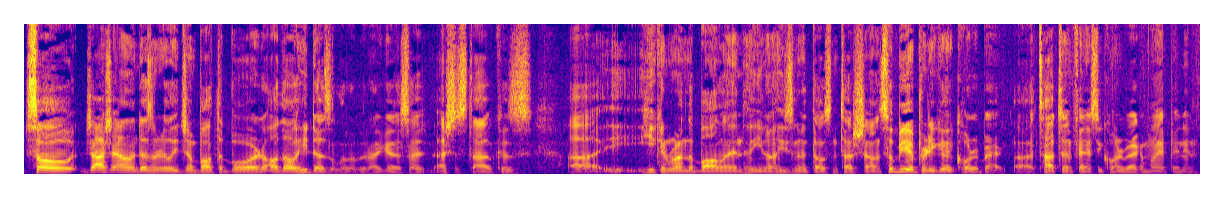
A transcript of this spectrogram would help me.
So Josh Allen doesn't really jump off the board, although he does a little bit. I guess I I should stop because uh, he, he can run the ball in. You know he's going to throw some touchdowns. He'll be a pretty good quarterback, uh, top ten fantasy quarterback in my opinion.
